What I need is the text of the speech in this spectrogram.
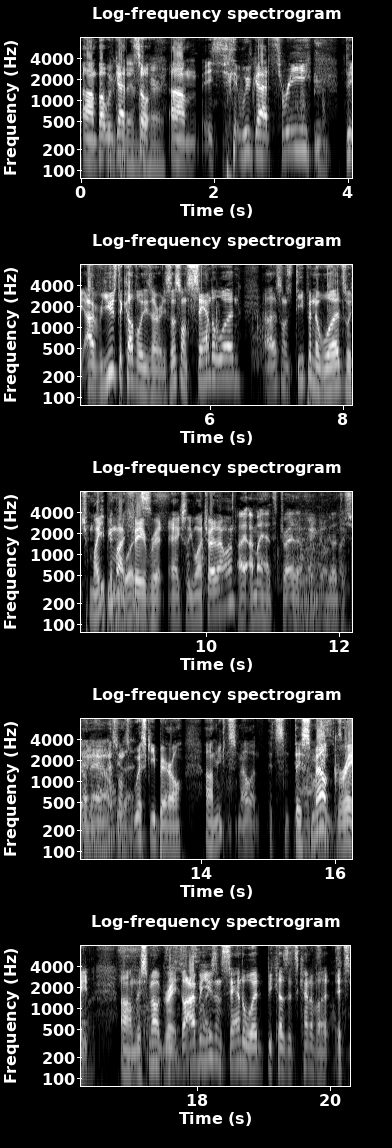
Um, but we've Put it in got so um, we've got three. The, I've used a couple of these already. So this one's sandalwood. Uh, this one's deep in the woods, which might Deep be my favorite. Actually, you want to try that one? I, I might have to try that There one. You'll have to show and me then how this to one's that. whiskey barrel. Um, you can smell it. It's they smell great. Um, they smell great. Though I've been like- using sandalwood because it's kind of a it's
